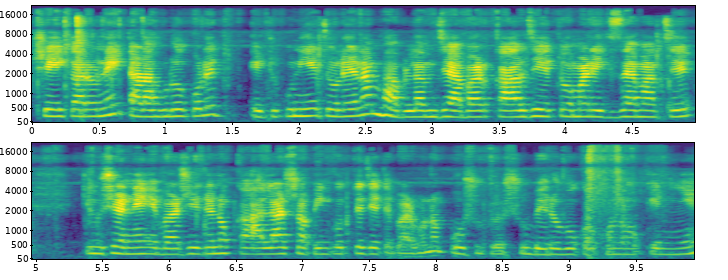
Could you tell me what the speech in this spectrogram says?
সেই কারণেই তাড়াহুড়ো করে এটুকু নিয়ে চলে এলাম। ভাবলাম যে আবার কাল যেহেতু আমার এক্সাম আছে টিউশনে এবার সেই জন্য কাল আর শপিং করতে যেতে পারব না। পশু টশু বেরোবো কখনো ওকে নিয়ে।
